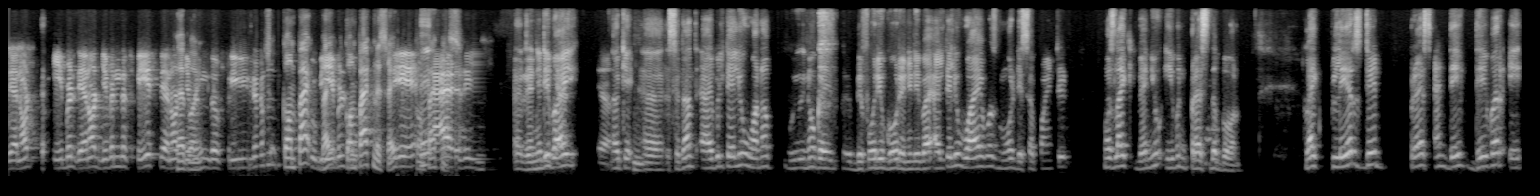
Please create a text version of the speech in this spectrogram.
they are not able they are not given the space they are not Fair given point. the freedom so compact to be right? able compactness to right compactness uh, Renedy bhai yeah. okay hmm. uh, Siddhant I will tell you one of you know guys before you go Renedy bhai I'll tell you why I was more disappointed was like when you even press the ball like players did press and they they were a,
